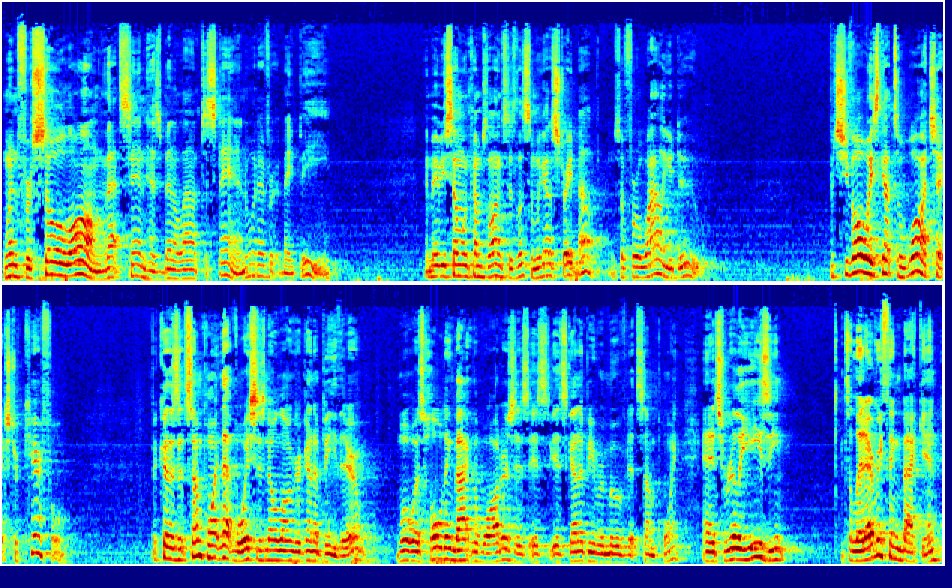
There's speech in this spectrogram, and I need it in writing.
When for so long that sin has been allowed to stand, whatever it may be, and maybe someone comes along and says, Listen, we got to straighten up. And so for a while you do. But you've always got to watch extra careful because at some point that voice is no longer going to be there. What was holding back the waters is, is, is going to be removed at some point. And it's really easy to let everything back in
